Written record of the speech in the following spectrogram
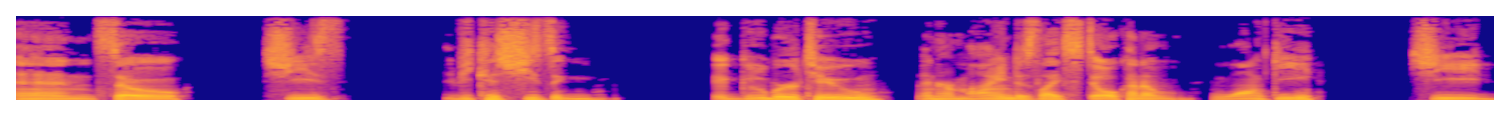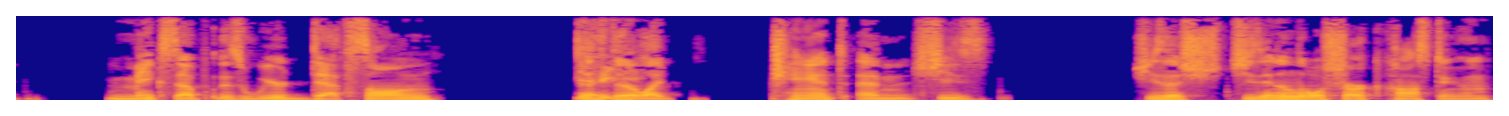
and so she's because she's a, a goober too, and her mind is like still kind of wonky. She makes up this weird death song as their like chant, and she's she's a she's in a little shark costume,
